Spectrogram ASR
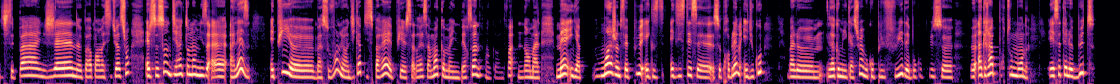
je sais pas, une gêne par rapport à ma situation, elle se sent directement mise à, l'aise. Et puis, euh, bah, souvent, le handicap disparaît et puis elle s'adresse à moi comme à une personne, encore une fois, normale. Mais il y a, moi, je ne fais plus exister ce, problème et du coup, bah, le, la communication est beaucoup plus fluide et beaucoup plus euh, euh, agréable pour tout le monde. Et c'était le but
